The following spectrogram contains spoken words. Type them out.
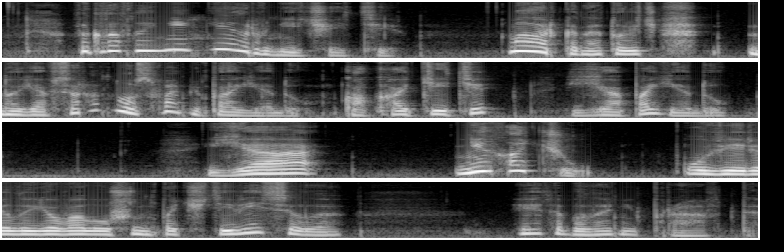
— Вы, главное, не нервничайте, Марк Анатольевич, но я все равно с вами поеду. Как хотите, я поеду. — Я не хочу, — уверил ее Волошин почти весело. И это была неправда.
